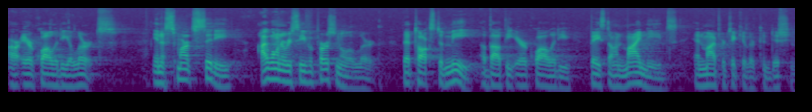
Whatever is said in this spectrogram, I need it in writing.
our air quality alerts. In a smart city, I want to receive a personal alert that talks to me about the air quality based on my needs and my particular condition.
